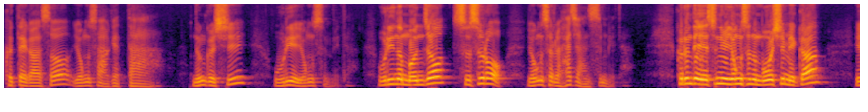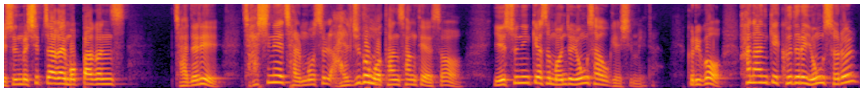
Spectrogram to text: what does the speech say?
그때 가서 용서하겠다는 것이 우리의 용서입니다. 우리는 먼저 스스로 용서를 하지 않습니다. 그런데 예수님의 용서는 무엇입니까? 예수님을 십자가에 못 박은 자들이 자신의 잘못을 알지도 못한 상태에서 예수님께서 먼저 용서하고 계십니다. 그리고 하나님께 그들의 용서를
